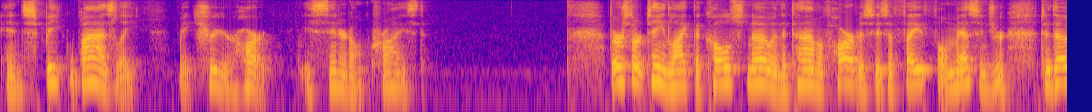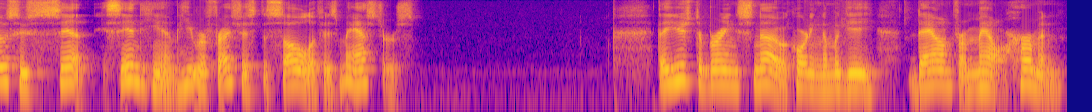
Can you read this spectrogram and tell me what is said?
and speak wisely, make sure your heart is centered on Christ. Verse 13, like the cold snow in the time of harvest, is a faithful messenger to those who sent, send him. He refreshes the soul of his masters. They used to bring snow, according to McGee, down from Mount Hermon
